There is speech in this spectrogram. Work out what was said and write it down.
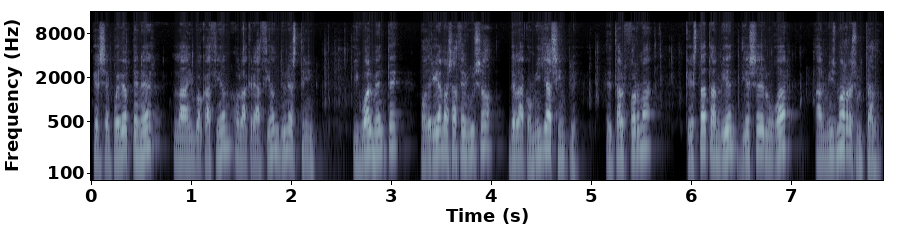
que se puede obtener la invocación o la creación de un string. Igualmente, podríamos hacer uso de la comilla simple, de tal forma que ésta también diese lugar al mismo resultado.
